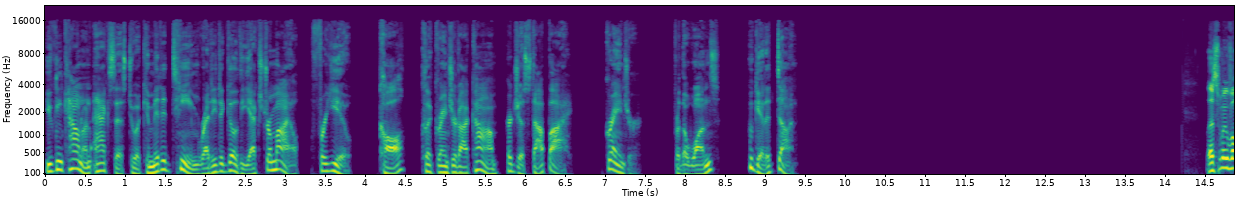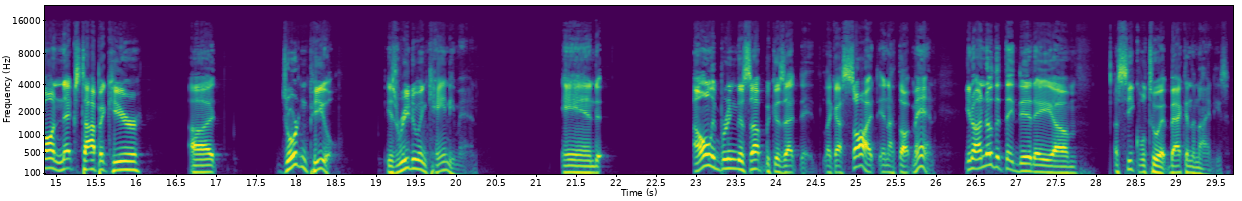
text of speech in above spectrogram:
you can count on access to a committed team ready to go the extra mile for you. Call, clickgranger.com, or just stop by. Grainger, for the ones who get it done. Let's move on. Next topic here. Uh, Jordan Peele is redoing Candyman. And I only bring this up because I like I saw it and I thought, man, you know, I know that they did a um, a sequel to it back in the 90s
